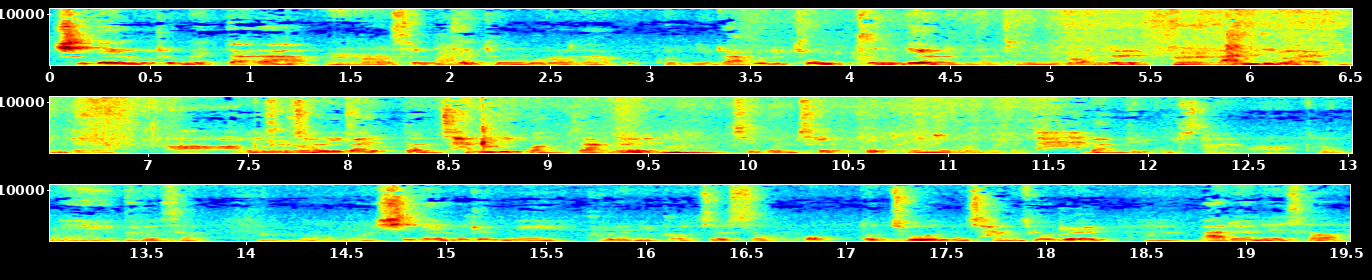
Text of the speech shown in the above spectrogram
시대의 흐름에 따라 네. 어, 생태 동물원이라고 이렇게 오픈되어 있는 동물원을 네. 만들어야 된대요. 아 그래서 그래요? 저희가 했던 잔디 광장을 음. 지금 생태 동물원으로 다 만들고 있어요. 아 그러구나. 네, 음. 그래서 음. 어, 뭐 시대 흐름이 그러니까 어쩔 수 없고 또 음. 좋은 장소를 음. 마련해서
